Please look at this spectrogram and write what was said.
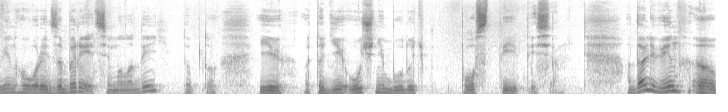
він говорить, забереться молодий, тобто, і тоді учні будуть поститися. А далі він е,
